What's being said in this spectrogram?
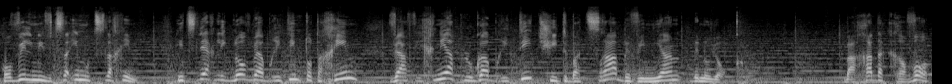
הוביל מבצעים מוצלחים, הצליח לגנוב מהבריטים תותחים ואף הכניע פלוגה בריטית שהתבצרה בבניין בניו יורק. באחד הקרבות,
